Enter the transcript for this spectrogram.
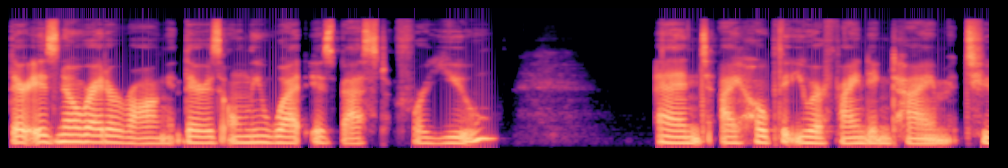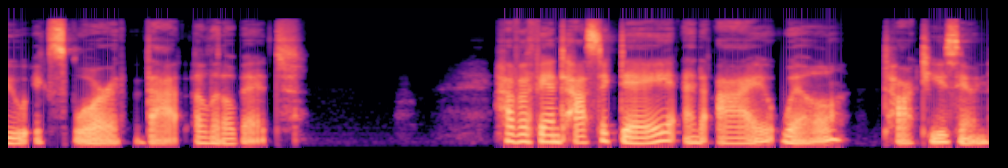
there is no right or wrong. There is only what is best for you. And I hope that you are finding time to explore that a little bit. Have a fantastic day, and I will talk to you soon.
